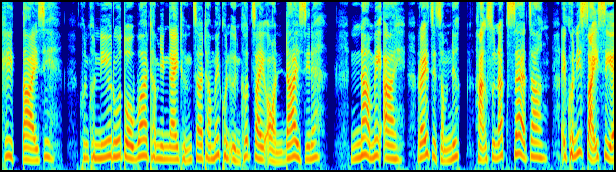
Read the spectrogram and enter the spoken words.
ให้ตายสิ คนคนนี้รู้ตัวว่าทำยังไงถึงจะทำให้คนอื่นเข้าใจอ่อนได้สินะ หน้าไม่อาย ไร้จิตสำนึก หางสุนัขแซ่จาง ไอคนนี้ใสยเสีย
